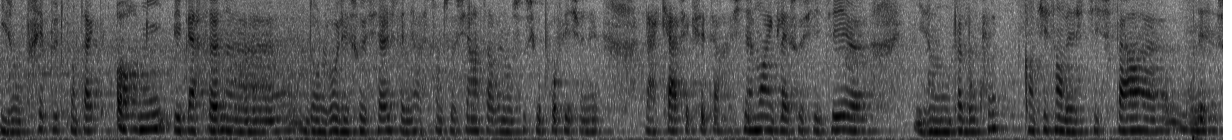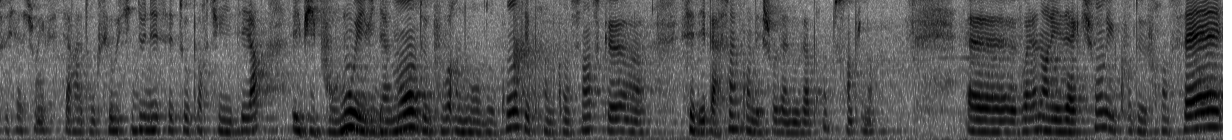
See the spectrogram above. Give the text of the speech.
ils ont très peu de contacts, hormis les personnes euh, dans le volet social, c'est-à-dire assistantes sociales, intervenants sociaux, professionnels, la CAF, etc. Finalement avec la société, euh, ils n'en ont pas beaucoup quand ils s'investissent pas euh, dans des associations, etc. Donc c'est aussi donner cette opportunité-là. Et puis pour nous, évidemment, de pouvoir nous rendre compte et prendre conscience que euh, c'est des personnes qui ont des choses à nous apprendre, tout simplement. Euh, voilà, dans les actions, les cours de français.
